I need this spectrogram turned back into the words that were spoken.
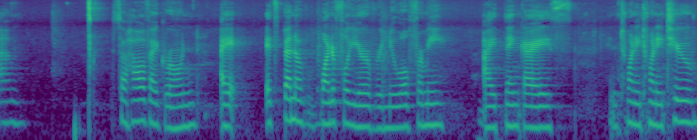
Um, so how have I grown? I it's been a wonderful year of renewal for me. I think I in 2022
